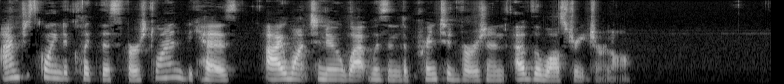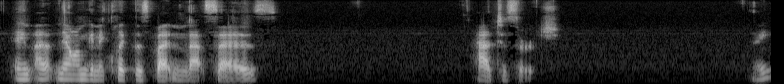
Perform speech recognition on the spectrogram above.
I'm just going to click this first one because I want to know what was in the printed version of the Wall Street Journal. And uh, now I'm going to click this button that says Add to Search. Right?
